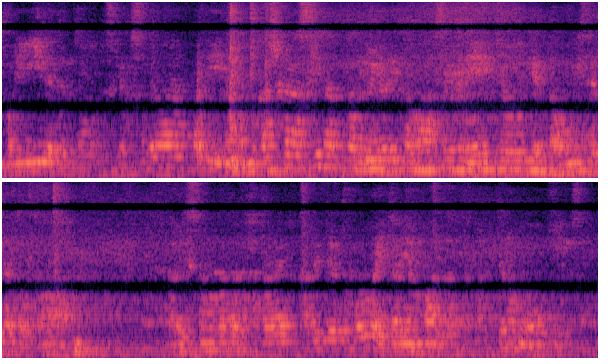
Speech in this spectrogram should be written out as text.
取り入れてると思うんですけど、それはやっぱりなんか昔から好きだったというよりかは、そういうふうに影響を受けたお店だとか、バリスタの方が働かれてるところがイタリアンバールだったかっていうのも大きいですよね。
